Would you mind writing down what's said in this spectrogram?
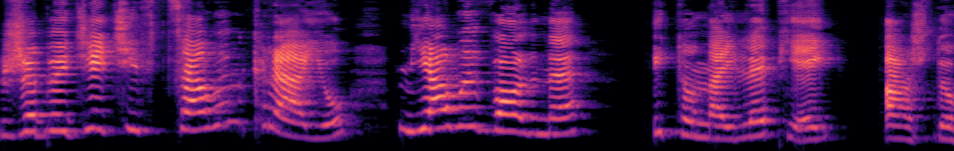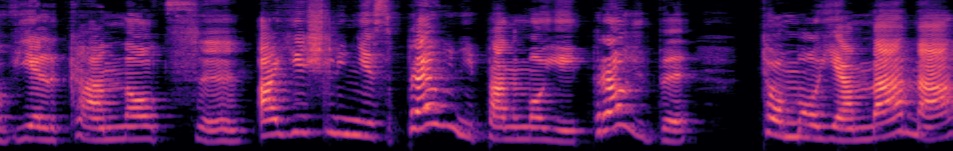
żeby dzieci w całym kraju miały wolne i to najlepiej aż do Wielkanocy. A jeśli nie spełni pan mojej prośby, to moja mama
